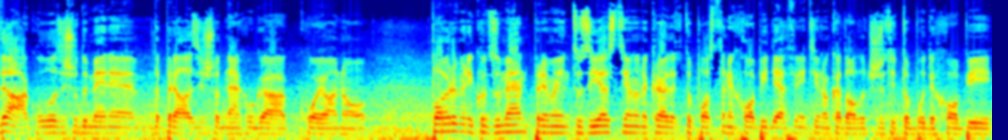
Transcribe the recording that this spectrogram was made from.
da, ako ulaziš u domene, da prelaziš od nekoga ko je ono, povremeni konzument prema entuzijasti i onda na kraju da ti to postane hobi definitivno kada odlučiš da ti to bude hobi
